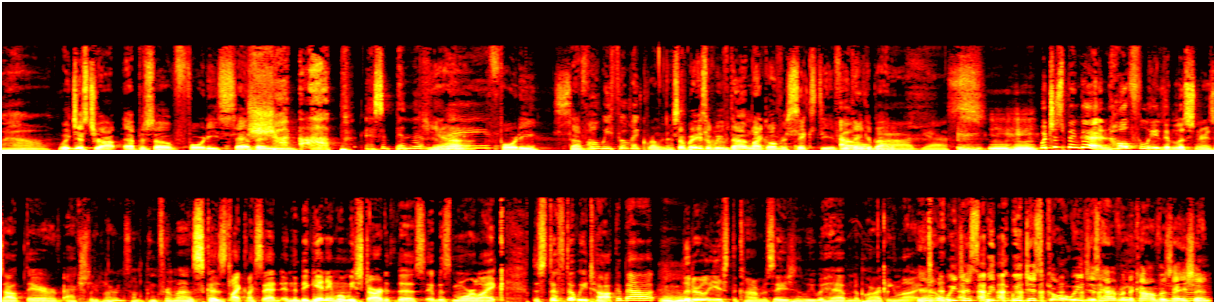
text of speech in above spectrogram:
Wow. We just dropped episode forty-seven. Shut Up. Has it been that Yeah, many? Forty-seven. Oh, we feel like grown ups. so basically, we've done like over sixty if you think oh, about God, it. yes. mm-hmm. Which has been good. And hopefully the listeners out there have actually learned something from us. Because, like I said, in the beginning when we started this, it was more like the stuff that we talk about literally is the conversations we would have in the parking lot. Mm-hmm. Yeah, we just we, we just go we just having the conversation.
